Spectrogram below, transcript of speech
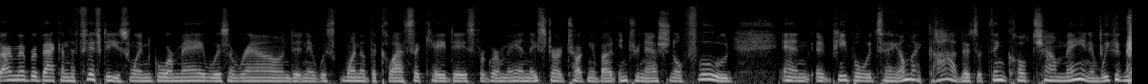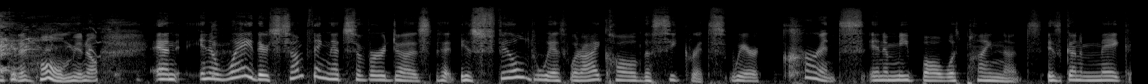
I remember back in the 50s when gourmet was around and it was one of the classic K days for gourmet and they started talking about international food and, and people would say, oh my God, there's a thing called chow mein and we could make it at home, you know. And in a way, there's something that Saveur does that is filled with what I call the secrets where currants in a meatball with pine nuts is going to make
